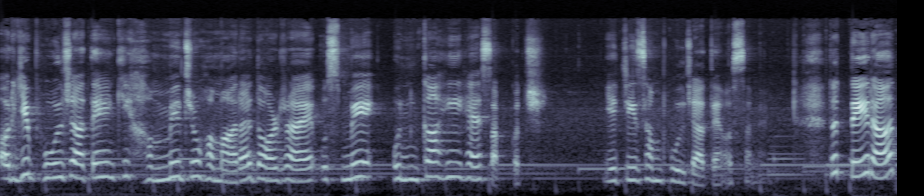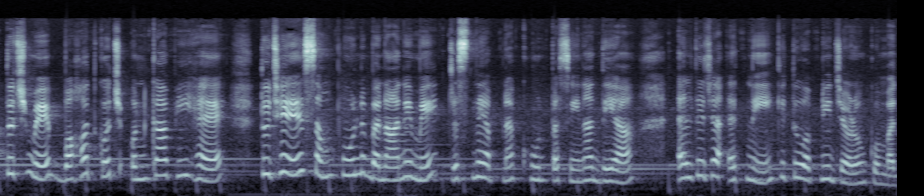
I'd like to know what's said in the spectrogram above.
और ये भूल जाते हैं कि हम में जो हमारा दौड़ रहा है, उसमें उनका ही है सब कुछ। ये चीज़ हम भूल जाते हैं उस समय। तो तेरा तुझ में बहुत कुछ उनका भी है। तुझे संपूर्ण बनाने में जिसने अपना खून पसीना दिया, अल्तजा इतनी कि तू अपनी जड़ों को मत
